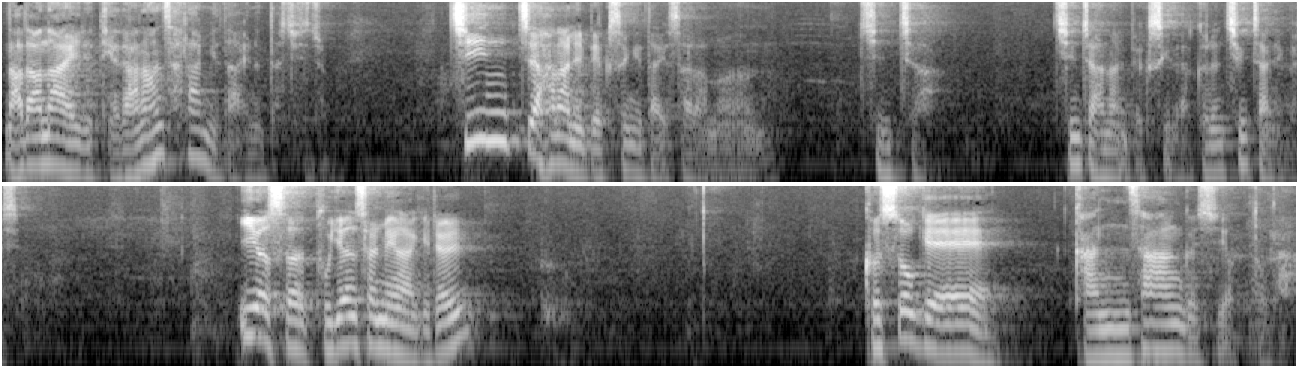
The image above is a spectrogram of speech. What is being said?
나다나엘이 대단한 사람이다 이런 뜻이죠. 진짜 하나님 백성이다 이 사람은 진짜 진짜 하나님 백성이다 그런 칭찬인 것입니다. 이어서 부연 설명하기를 그 속에 간사한 것이 없도다.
